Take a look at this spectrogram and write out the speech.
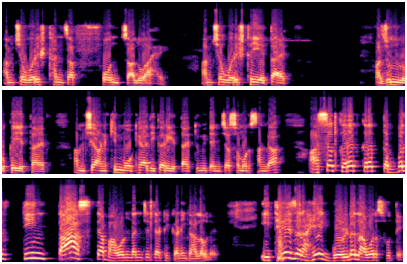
आमच्या वरिष्ठांचा फोन चालू आहे. आमचे वरिष्ठ येत आहेत. अजून लोक येत आहेत. आमचे आणखीन मोठे अधिकारी येत आहेत. तुम्ही त्यांच्यासमोर सांगा. असं करत करत तब्बल तीन तास त्या भावंडांचे त्या ठिकाणी घालवले इथे जर हे गोल्डन आवर्स होते.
